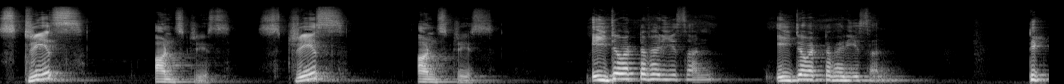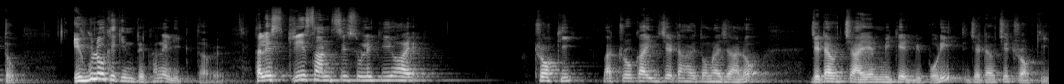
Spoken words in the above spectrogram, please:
স্ট্রেস আনস্ট্রেস স্ট্রেস আনস্ট্রেস এইটাও একটা ভ্যারিয়েশান এইটাও একটা ভ্যারিয়েশান ঠিক তো? এগুলোকে কিন্তু এখানে লিখতে হবে। তাহলে স্ট্রেস আনস্ট্রেস হলে কি হয়? ট্রকি বা ট্রোকাইক যেটা হয় তোমরা জানো, যেটা হচ্ছে আইএমবিকের বিপরীত, যেটা হচ্ছে ট্রকি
